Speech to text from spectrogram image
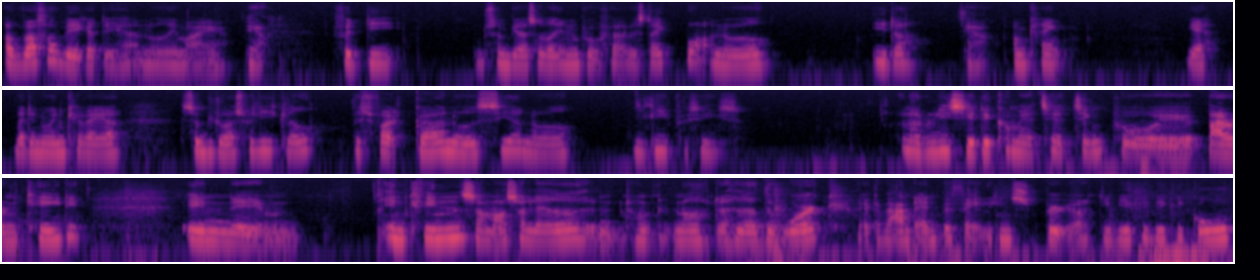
Og hvorfor vækker det her noget i mig? Ja. Fordi, som vi også har været inde på før, hvis der ikke bor noget i dig Ja. omkring, ja, hvad det nu end kan være, så vil du også være lige glad, hvis folk gør noget, siger noget. Lige præcis. Og når du lige siger det, kommer jeg til at tænke på øh, Byron Katie, en, øh, en kvinde, som også har lavet noget, der hedder The Work. Jeg kan varmt anbefale hendes bøger. De er virkelig, virkelig gode.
